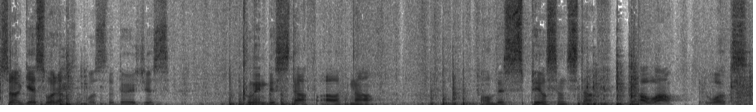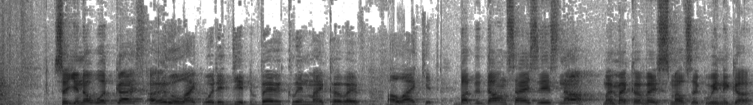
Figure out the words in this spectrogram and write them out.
So I guess what I'm supposed to do is just clean this stuff out now. All this spills and stuff. Oh wow, it works. So you know what guys, I really like what it did. Very clean microwave. I like it. But the downside is now my microwave smells like vinegar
